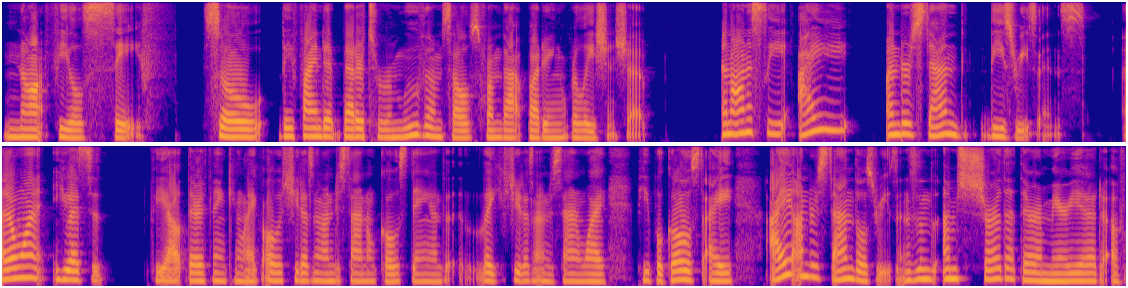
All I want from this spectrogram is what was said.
not feel safe. So they find it better to remove themselves from that budding relationship. And honestly, I understand these reasons. I don't want you guys to be out there thinking like, oh, she doesn't understand on ghosting and like she doesn't understand why people ghost. I I understand those reasons. And I'm sure that there are a myriad of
